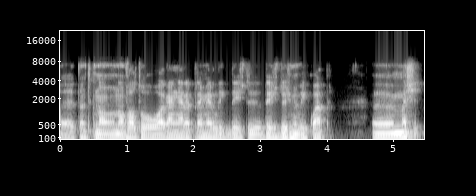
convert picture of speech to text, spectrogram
uh, tanto que não, não voltou a ganhar a Premier League desde, desde 2004. Uh, mas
